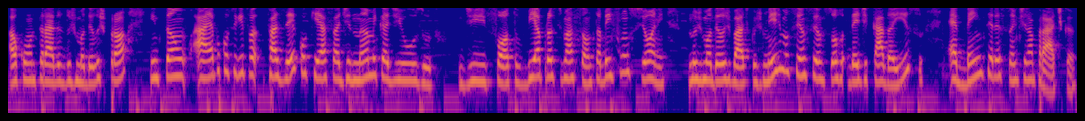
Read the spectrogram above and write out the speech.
ao contrário dos modelos Pro. Então, a Apple conseguiu fa fazer com que essa dinâmica de uso de foto via aproximação também funcione nos modelos básicos, mesmo sem um sensor dedicado a isso, é bem interessante na prática.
